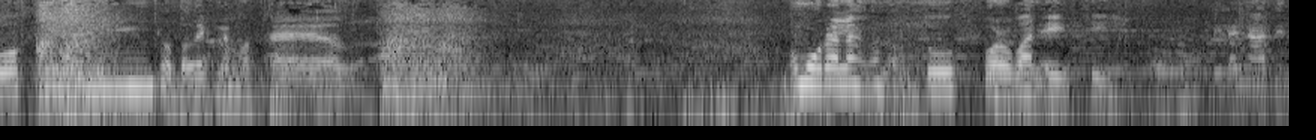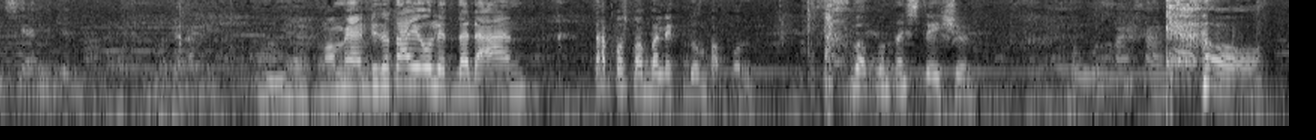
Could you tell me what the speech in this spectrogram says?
walking. Pabalik na hotel. Umura lang, ano, 2 for 180. Bilan natin si ano dyan. Uh, mamaya dito tayo ulit dadaan. Tapos pabalik doon papunta. Papuntang station. Papuntang sa Oo.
